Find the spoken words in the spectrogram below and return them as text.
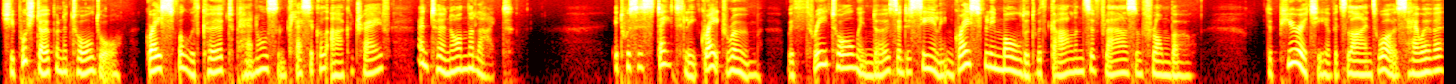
She pushed open a tall door, graceful with curved panels and classical architrave, and turned on the light. It was a stately, great room, with three tall windows and a ceiling gracefully moulded with garlands of flowers and flambeaux. The purity of its lines was, however,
